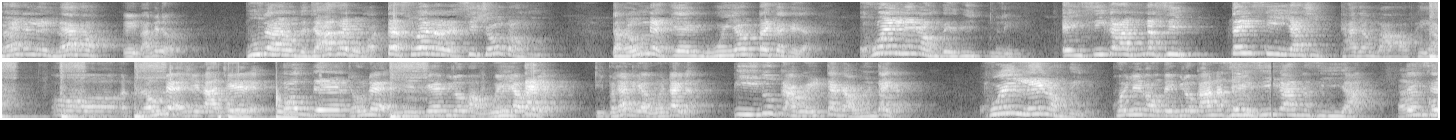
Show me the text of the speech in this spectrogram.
မန္တလေးလမ်းအောင်အေးဘာဖြစ်တော့ ဘူဒါယုံတရားဆက်တို့မှာတက်ဆွဲထားတဲ့စစ်ရှုံးကောင်စီတရုံးနဲ့ကျဲပြီးဝင်ရောက်တိုက်ခတ်ခဲ့ရခွေးလေးကောင်သေးပြီးမလီအိမ်စီးကားနှစ်စီးတိတ်စီရရှိထားကြောင်းပါဖေဟာအော်ဒရုန်းနဲ့အရင်လာကျဲတယ်ဟုတ်တယ်ဒရုန်းနဲ့အရင်ကျဲပြီးတော့မှဝင်ရောက်ပြီးတော့ဒီဗလက်တွေကဝင်တိုက်တာပြည်သူကာကွယ်ရေးတပ်ကဝင်တိုက်တာခွေးလေးကောင်သေးတယ်ခွေးလေးကောင်တိတ်ပြီးတော့ကားနှစ်စီစီးစီကနှစ်စီရတယ်ခု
